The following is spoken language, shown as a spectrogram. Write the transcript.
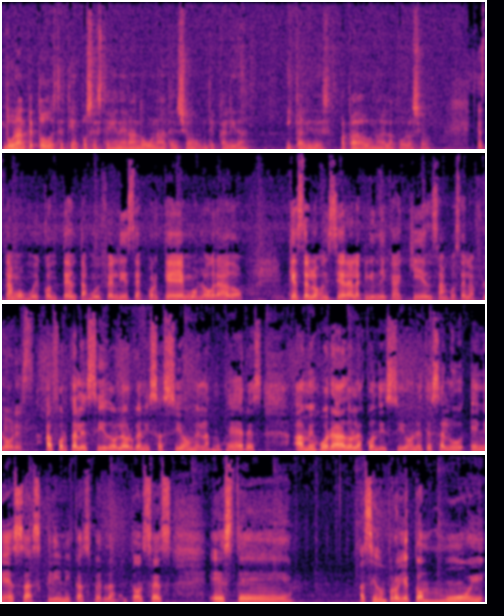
durante todo este tiempo se esté generando una atención de calidad y calidez a cada una de la población. Estamos muy contentas, muy felices porque hemos logrado que se los hiciera la clínica aquí en San José de las Flores. ha fortalecido la organización en las mujeres, ha mejorado las condiciones de salud en esas clínicas, ¿verdad? Entonces, este ha sido un proyecto muy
